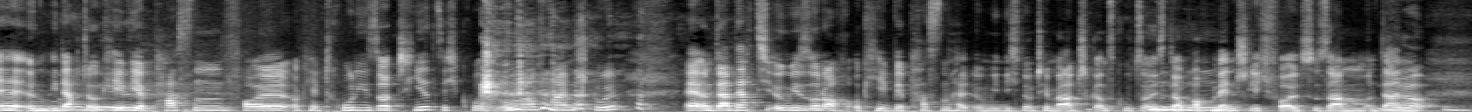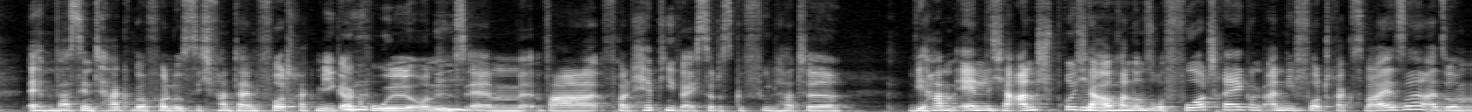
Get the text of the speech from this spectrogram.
äh, irgendwie dachte, Oh, okay, wir passen voll. Okay, Trudi sortiert sich kurz um auf meinem Stuhl. Äh, und dann dachte ich irgendwie so noch, okay, wir passen halt irgendwie nicht nur thematisch ganz gut, sondern ich glaube auch menschlich voll zusammen. Und dann Ja. ähm, war es den Tag über voll lustig. Ich fand deinen Vortrag mega cool und ähm, war voll happy, weil ich so das Gefühl hatte, wir haben ähnliche Ansprüche auch an unsere Vorträge und an die Vortragsweise. Also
